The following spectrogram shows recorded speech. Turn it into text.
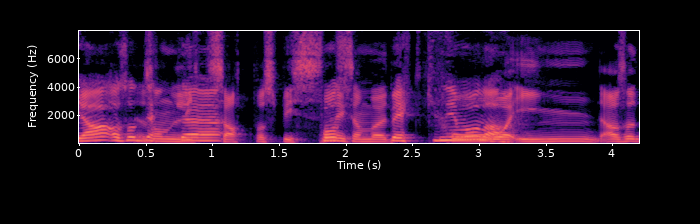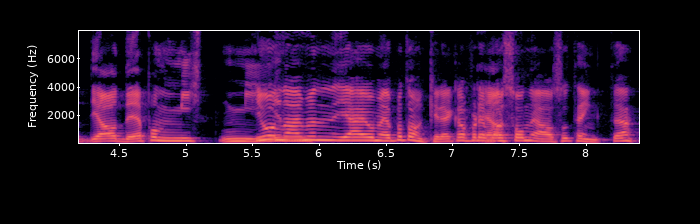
Ja, altså Det er sånn litt satt på spissen. på liksom, spekknivå, da. Inn, altså, ja, det er på mitt, min Jo, nei, men jeg er jo med på tankerekka, for det Ja. var sånn jeg også tenkte.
